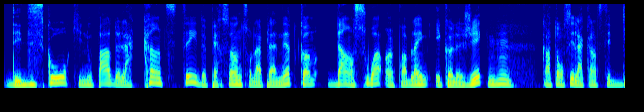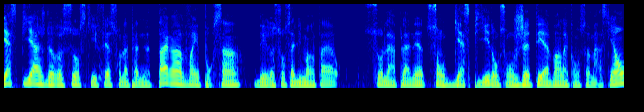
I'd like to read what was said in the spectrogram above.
des discours qui nous parlent de la quantité de personnes sur la planète comme dans soi un problème écologique. Mhm. Quand on sait la quantité de gaspillage de ressources qui est fait sur la planète Terre, hein, 20% des ressources alimentaires sur la planète sont gaspillées, donc sont jetées avant la consommation.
